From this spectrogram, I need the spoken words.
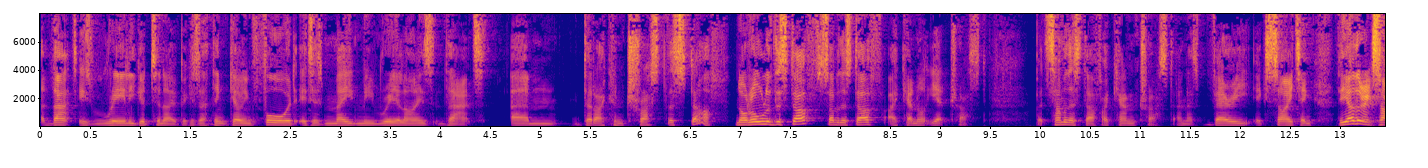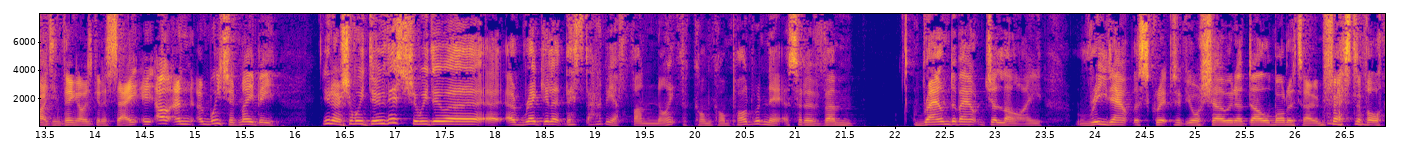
that is really good to know because i think going forward it has made me realize that um, that I can trust the stuff. Not all of the stuff, some of the stuff I cannot yet trust. But some of the stuff I can trust, and that's very exciting. The other exciting thing I was going to say, oh, and, and we should maybe, you know, should we do this? Should we do a, a, regular? This that'd be a fun night for ComCom Pod, wouldn't it? A sort of um, roundabout July, read out the script of your show in a dull monotone festival.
